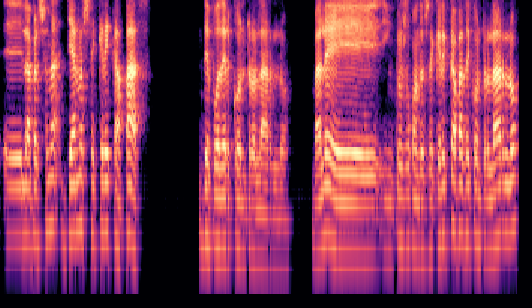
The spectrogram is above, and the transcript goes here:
eh, la persona ya no se cree capaz de poder controlarlo, ¿vale? Eh, incluso cuando se cree capaz de controlarlo,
